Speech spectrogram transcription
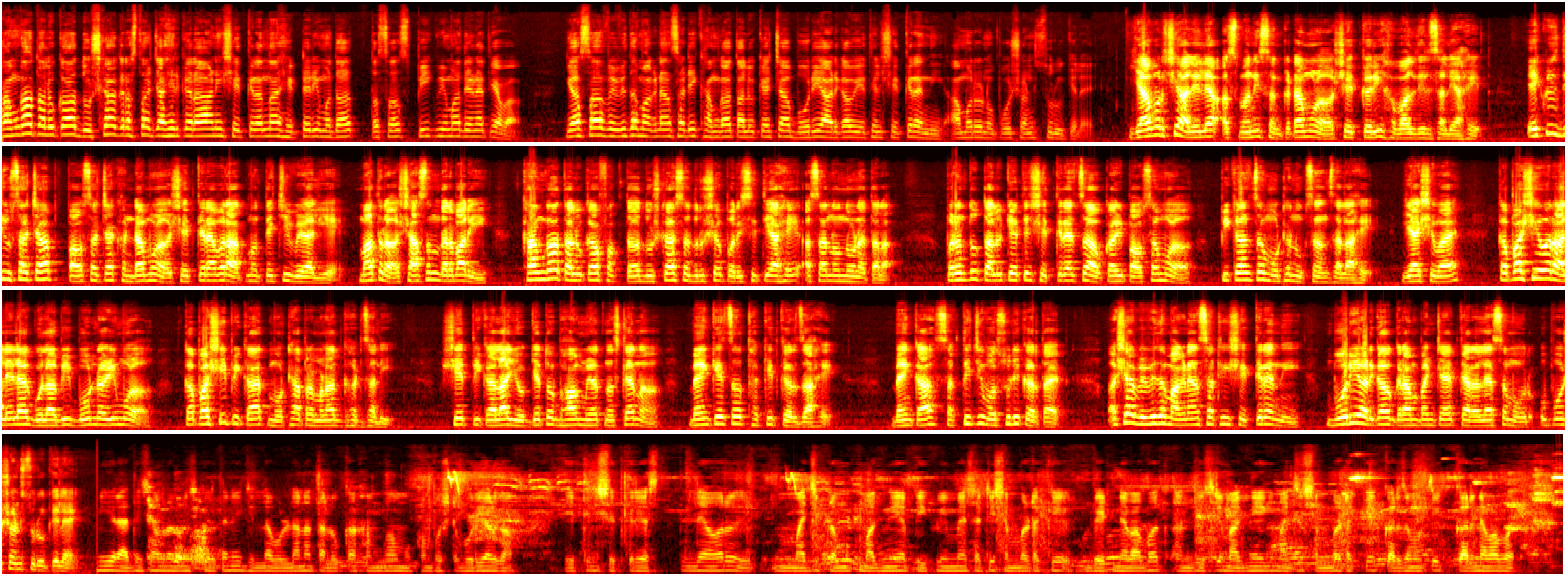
खामगाव तालुका दुष्काळग्रस्त जाहीर करा आणि शेतकऱ्यांना हेक्टरी मदत तसंच पीक विमा देण्यात यावा. यासह विविध मागण्यांसाठी खामगाव तालुक्याच्या बोरी आडगाव येथील शेतकऱ्यांनी आमरण उपोषण सुरू केलंय. यावर्षी आलेल्या अस्मानी संकटामुळे शेतकरी हवालदिल झाले आहेत. एकवीस दिवसाच्या पावसाच्या खंडामुळे शेतकऱ्यावर आत्महत्येची वेळ आली आहे. मात्र शासन दरबारी खामगाव तालुका फक्त दुष्काळ सदृश परिस्थिती आहे असा नोंदवण्यात आला. परंतु तालुक्यातील शेतकऱ्याचं अवकाळी पावसामुळं पिकांचं मोठं नुकसान झालं आहे. याशिवाय कपाशीवर आलेल्या गुलाबी बोंडअळीमुळं कपाशी पिकात मोठ्या प्रमाणात घट झाली. शेत पिकाला योग्य तो भाव मिळत नसल्यानं बँकेचं थकीत कर्ज आहे. बँका सक्तीची वसुली करतायत. अशा विविध मागण्यांसाठी शेतकऱ्यांनी बोरी अडगाव ग्रामपंचायत कार्यालयासमोर उपोषण सुरू केले आहे मी राधेश्याम रमेश कीर्तने जिल्हा बुलढाणा तालुका खामगाव मुक्काम पोस्ट बोरियाळगाव येथील शेतकरी असल्यावर माझी प्रमुख मागणी आहे पीक विम्यासाठी शंभर टक्के भेटण्याबाबत. आणि दुसरी मागणी आहे की माझी शंभर टक्के कर्जमुक्ती करण्याबाबत.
